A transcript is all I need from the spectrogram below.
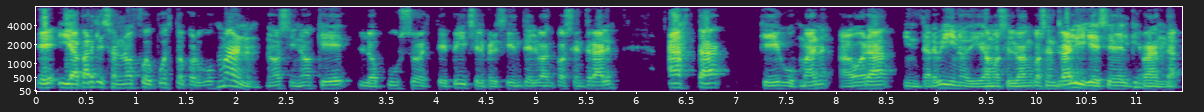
Eh, y aparte eso no fue puesto por Guzmán, ¿no? sino que lo puso este Peche, el presidente del Banco Central, hasta que Guzmán ahora intervino, digamos, el Banco Central y ese es el que manda.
